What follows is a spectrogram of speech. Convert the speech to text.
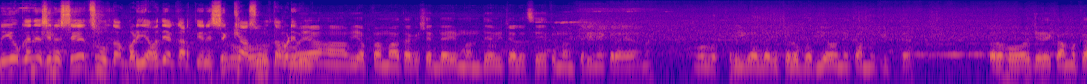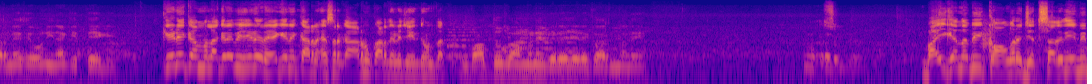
ਨਹੀਂ ਉਹ ਕਹਿੰਦੇ ਸੀ ਨੇ ਸਿਹਤ ਸਹੂਲਤਾਂ ਬੜੀਆਂ ਵਧੀਆ ਕਰਤੀਆਂ ਨੇ ਸਿੱਖਿਆ ਸਹੂਲਤਾਂ ਬੜੀਆਂ ਹੋਇਆ ਹਾਂ ਵੀ ਆਪਾਂ ਮਾਤਾ ਕਸ਼ਲਿਆ ਜੀ ਮੰਨਦੇ ਆ ਵੀ ਚੱਲ ਸਿਹਤ ਮੰਤਰੀ ਨੇ ਕਰਾਇਆ ਹਨਾ ਉਹ ਵੱਖਰੀ ਗੱਲ ਹੈ ਵੀ ਚਲੋ ਵਧੀਆ ਉਹਨੇ ਕੰਮ ਕੀਤਾ ਪਰ ਹੋਰ ਜਿਹੜੇ ਕੰਮ ਕਰਨੇ ਸੀ ਉਹ ਨਹੀਂ ਨਾ ਕੀਤੇ ਹੈਗੇ। ਕਿਹੜੇ ਕੰਮ ਲੱਗ ਰਹੇ ਵੀ ਜਿਹੜੇ ਰਹਿ ਗਏ ਨੇ ਕਰਨ ਸਰਕਾਰ ਨੂੰ ਕਰ ਦੇਣੇ ਚਾਹੀਦੇ ਹੁਣ ਤੱਕ? ਵਾਧੂ ਕੰਮ ਨੇ ਵੀਰੇ ਜਿਹੜੇ ਕਰਨ ਵਾਲੇ। ਬਾਈ ਕਹਿੰਦਾ ਵੀ ਕਾਂਗਰਸ ਜਿੱਤ ਸਕਦੀ ਹੈ ਵੀ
